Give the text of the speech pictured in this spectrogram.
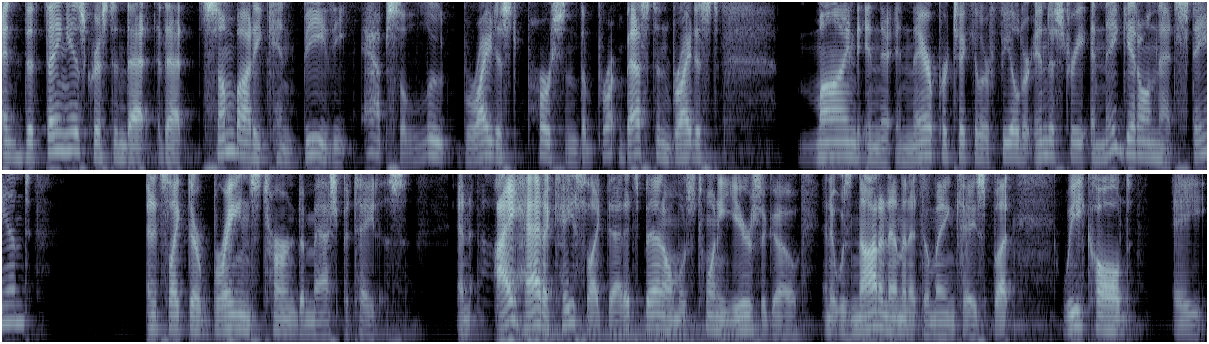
and the thing is, Kristen, that that somebody can be the absolute brightest person, the br- best and brightest mind in their in their particular field or industry and they get on that stand and it's like their brains turn to mashed potatoes and I had a case like that. It's been almost 20 years ago, and it was not an eminent domain case, but we called a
